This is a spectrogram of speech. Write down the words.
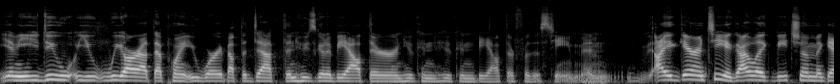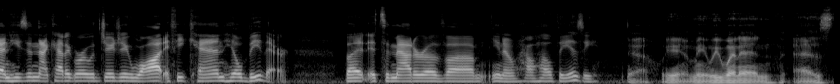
I mean, you do. You we are at that point. You worry about the depth and who's going to be out there and who can who can be out there for this team. And I guarantee a guy like Beachum, again, he's in that category with J.J. Watt. If he can, he'll be there. But it's a matter of um, you know how healthy is he. Yeah, we, I mean, we went in as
